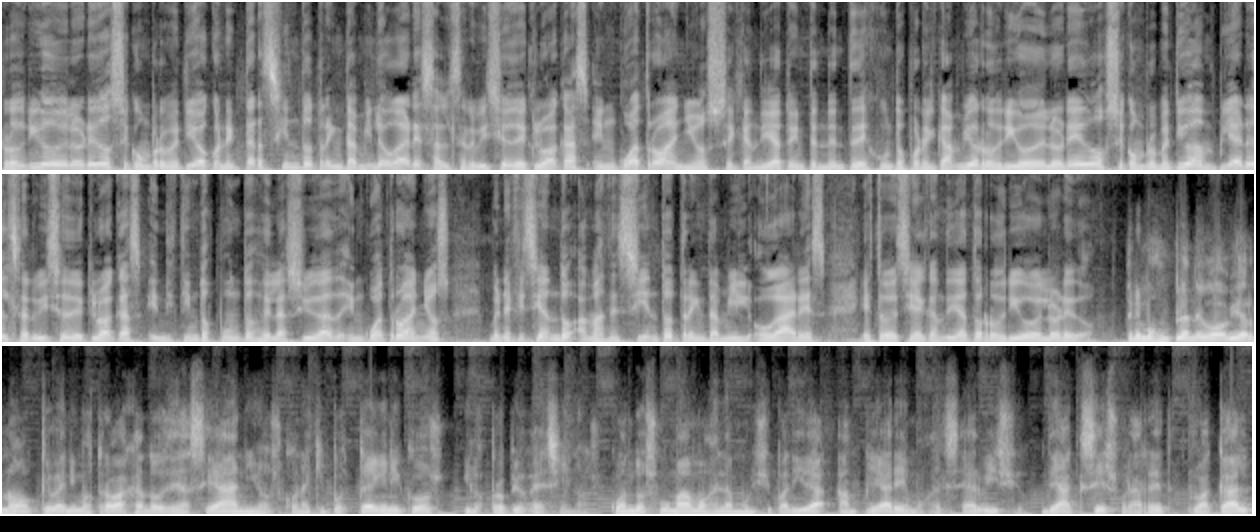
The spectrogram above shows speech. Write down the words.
Rodrigo de Loredo se comprometió a conectar 130.000 hogares al servicio de cloacas en cuatro años. El candidato a intendente de Juntos por el Cambio, Rodrigo de Loredo, se comprometió a ampliar el servicio de cloacas en distintos puntos de la ciudad en cuatro años, beneficiando a más de 130.000 hogares. Esto decía el candidato Rodrigo de Loredo. Tenemos un plan de gobierno que venimos trabajando desde hace años con equipos técnicos y los propios vecinos. Cuando sumamos en la municipalidad ampliaremos el servicio de acceso a la red cloacal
